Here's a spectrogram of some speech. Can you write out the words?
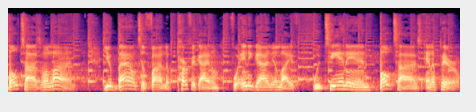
bow ties online. You're bound to find the perfect item for any guy in your life with T&N bow ties and apparel.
